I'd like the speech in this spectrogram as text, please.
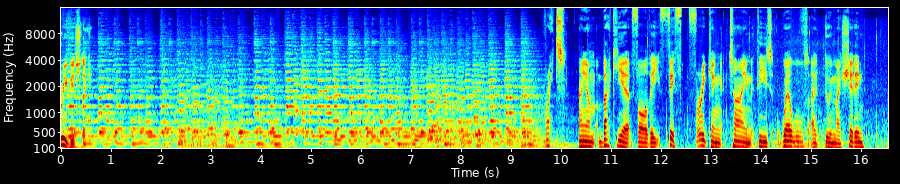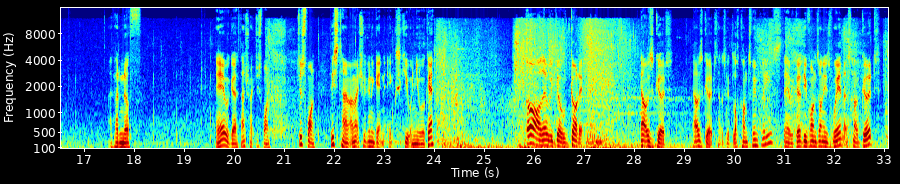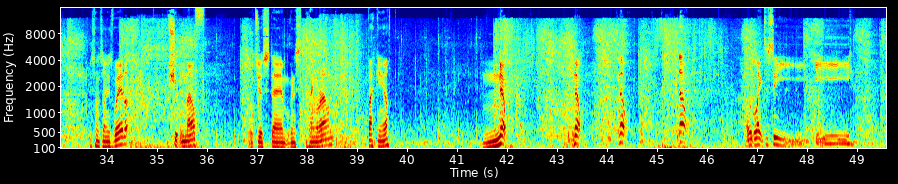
Previously. Right, I am back here for the fifth freaking time. These werewolves are doing my shedding. I've had enough. There we go, that's right, just one. Just one. This time I'm actually going to get an execute on you, okay? Oh, there we go, got it. That was good. That was good. That was good. Lock onto him, please. There we go. The other one's on his way. That's not good. This one's on his way. Look. Shoot in the mouth. We'll just, um, we're going to hang around. Backing up. No. No. No. No. I would like to see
